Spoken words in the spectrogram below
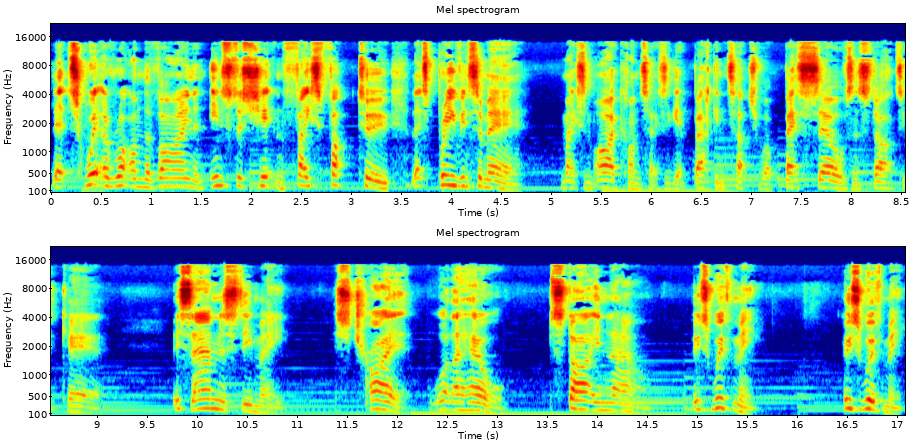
Let Twitter rot on the vine and Insta shit and face fuck too. Let's breathe in some air make some eye contact to get back in touch with our best selves and start to care. This amnesty, mate. Let's try it. What the hell? Starting now. Who's with me? Who's with me?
